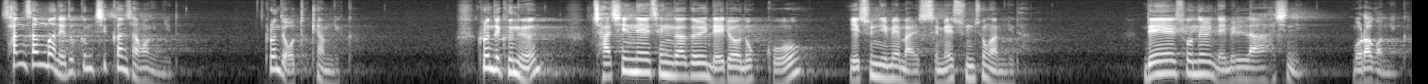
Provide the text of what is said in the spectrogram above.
상상만 해도 끔찍한 상황입니다. 그런데 어떻게 합니까? 그런데 그는 자신의 생각을 내려놓고 예수님의 말씀에 순종합니다. 내 손을 내밀라 하시니 뭐라고 합니까?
